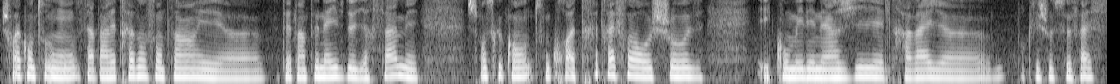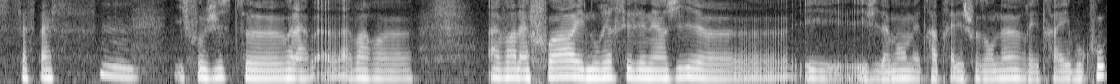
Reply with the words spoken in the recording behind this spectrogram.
je crois quand on ça paraît très enfantin et peut-être un peu naïf de dire ça mais je pense que quand on croit très très fort aux choses et qu'on met l'énergie et le travail euh, pour que les choses se fassent, ça se passe. Hmm. Il faut juste euh, voilà, avoir, euh, avoir la foi et nourrir ses énergies et évidemment mettre après les choses en œuvre et travailler beaucoup.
